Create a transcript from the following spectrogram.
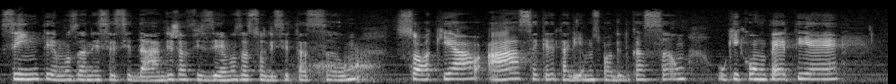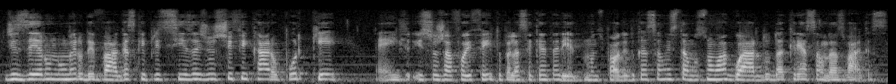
Sim, temos a necessidade, já fizemos a solicitação, só que a, a Secretaria Municipal de Educação, o que compete é dizer o número de vagas que precisa e justificar o porquê. É, isso já foi feito pela Secretaria Municipal de Educação, estamos no aguardo da criação das vagas.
